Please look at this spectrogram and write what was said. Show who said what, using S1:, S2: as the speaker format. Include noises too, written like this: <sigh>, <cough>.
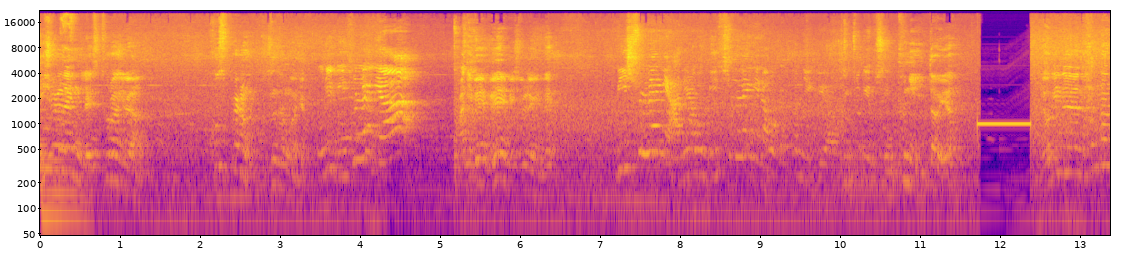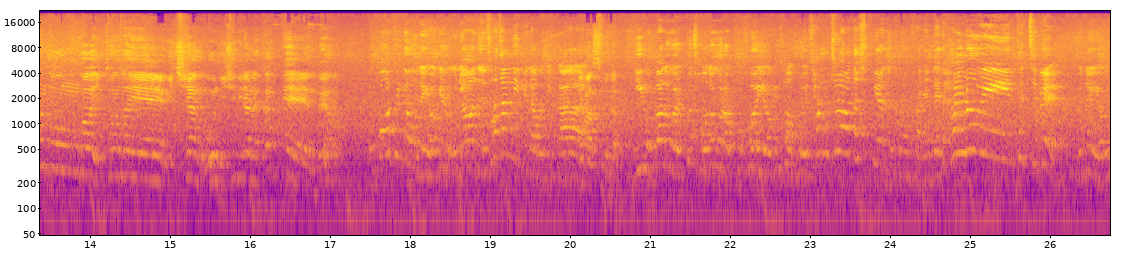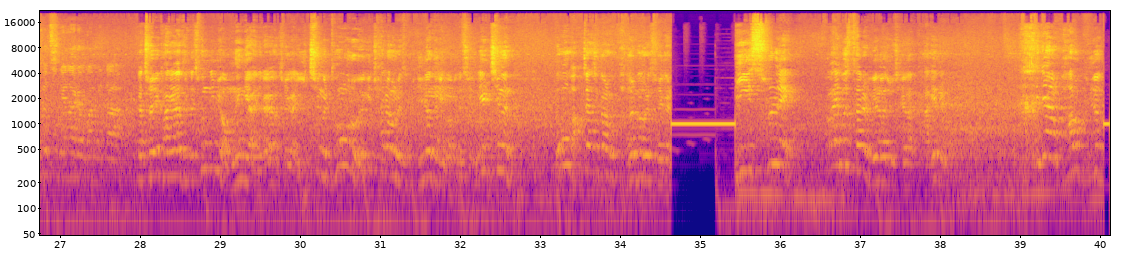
S1: 미슐랭 레스토랑이랑 코스프레랑 무슨 상관이야?
S2: 우리 미슐랭이야!
S1: 아니 왜 왜 미슐랭인데?
S2: 미슐랭이 아니라고 미슐랭이라고 몇 번 얘기해요.
S1: 이쪽에 무슨 오픈이 있다위야? 여기는 한남동과 이태원 사이에 위치한 온 20이라는 카페인데요.
S2: 오빠 같은 경우는 여기를 운영하는 사장님이다 보니까
S1: 네 맞습니다.
S2: 이 오빠도 그렇고 저도 그렇고 거의 여기서 거의 상주하다시피 하는 그런 자리인데 할로윈 특집을 오늘 여기서 진행하려고 합니다.
S1: 그러니까 저희 가게가 근데 손님이 없는 게 아니라요. 저희가 2층을 통으로 여기 촬영을 해서 빌려드린 겁니다. 지금 1층은 너무 막자지껄고 바글바글해서 저희가 미술랭 5스타를 위해가지고 제가 가게를 그냥 바로 빌려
